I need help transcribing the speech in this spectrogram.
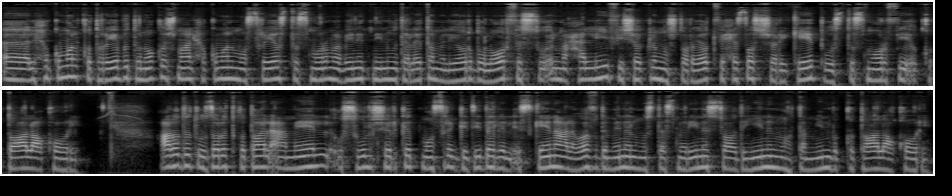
آه، الحكومة القطرية بتناقش مع الحكومة المصرية استثمار ما بين اتنين وتلاتة مليار دولار في السوق المحلي في شكل مشتريات في حصص شركات واستثمار في القطاع العقاري. عرضت وزارة قطاع الأعمال أصول شركة مصر الجديدة للإسكان على وفد من المستثمرين السعوديين المهتمين بالقطاع العقاري.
